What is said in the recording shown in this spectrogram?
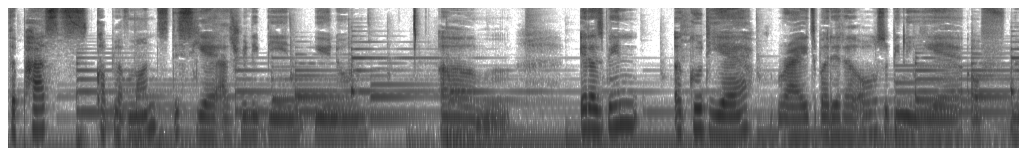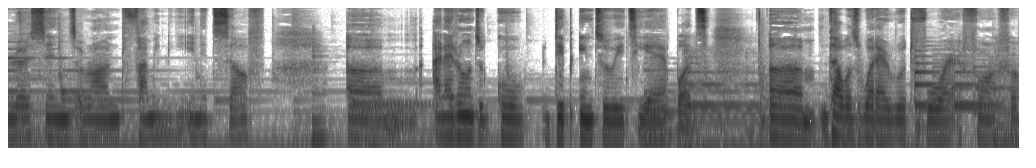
the past couple of months, this year has really been, you know, um, it has been a good year, right? But it has also been a year of lessons around family in itself. Um, and I don't want to go deep into it here, but um, that was what I wrote for for for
